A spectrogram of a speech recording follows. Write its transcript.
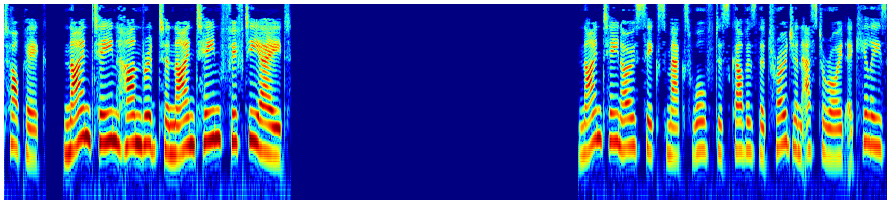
Topic 1900 to 1958 1906 Max Wolf discovers the Trojan asteroid Achilles.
